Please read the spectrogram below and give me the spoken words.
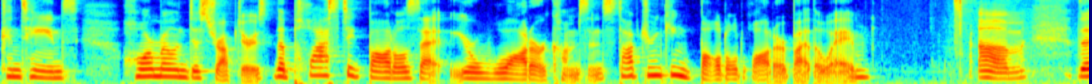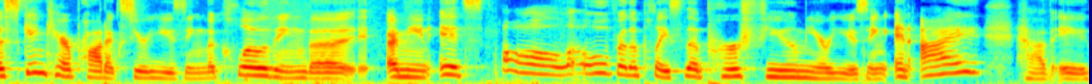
contains hormone disruptors. The plastic bottles that your water comes in. Stop drinking bottled water, by the way. Um, the skincare products you're using, the clothing, the I mean, it's all over the place. The perfume you're using. And I have a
